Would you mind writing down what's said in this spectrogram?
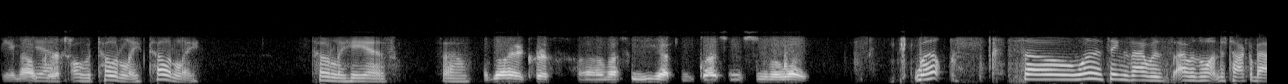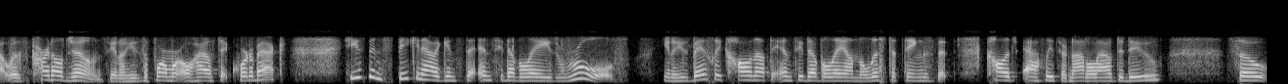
You know, Yeah. Chris. Oh, totally, totally, totally. He is. So. Well, go ahead, Chris. Um, I see you got some questions. Shoot away. Well, so one of the things I was I was wanting to talk about was Cardale Jones. You know, he's the former Ohio State quarterback. He's been speaking out against the NCAA's rules. You know, he's basically calling out the NCAA on the list of things that college athletes are not allowed to do. So,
